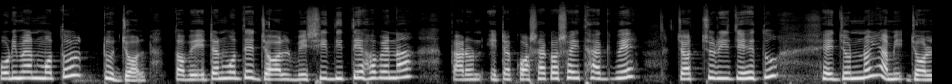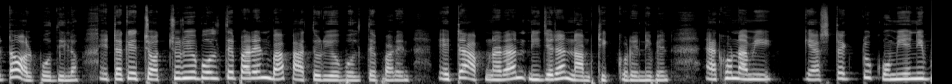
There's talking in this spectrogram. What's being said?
পরিমাণ মতো একটু জল। তবে এটার মধ্যে জল বেশি দিতে হবে না, কারণ এটা কষা কষাই থাকবে। চচ্চড়ি যেহেতু, সেই জন্যই আমি জলটা অল্প দিলাম। এটাকে চচ্চড়িও বলতে পারেন বা পাতুরিও বলতে পারেন। এটা আপনারা নিজেরা নাম ঠিক করে নেবেন। এখন আমি গ্যাসটা একটু কমিয়ে নিব।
